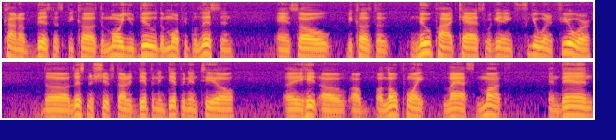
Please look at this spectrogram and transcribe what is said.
kind of business because the more you do, the more people listen, and so because the new podcasts were getting fewer and fewer, the listenership started dipping and dipping until it hit a, a, a low point last month, and then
